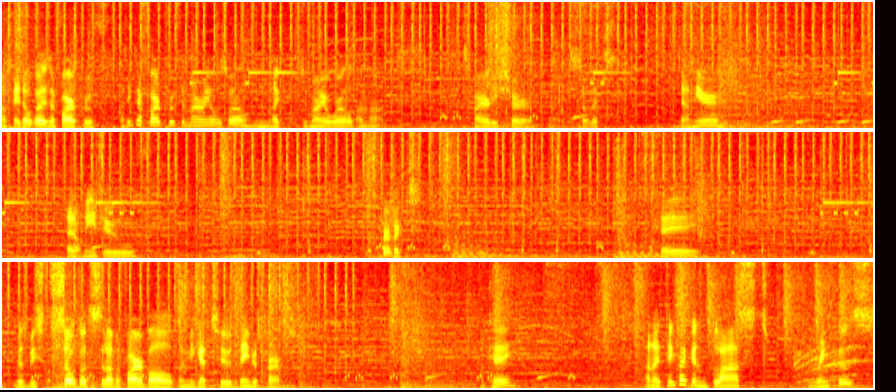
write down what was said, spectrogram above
Okay, those guys are fireproof. I think they're fireproof in Mario as well. In, like Super Mario World, I'm not entirely sure. Right, so let's down here. I don't need you. Perfect. Okay. Because be so good to still have a fireball when we get to the dangerous part. Okay. And I think I can blast Rinkas.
